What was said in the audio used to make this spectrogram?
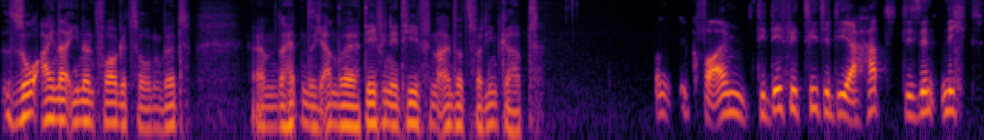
so einer ihnen vorgezogen wird. Ähm, da hätten sich andere definitiv einen Einsatz verdient gehabt. Und vor allem die Defizite, die er hat, die sind nicht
